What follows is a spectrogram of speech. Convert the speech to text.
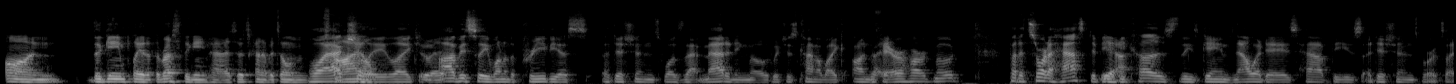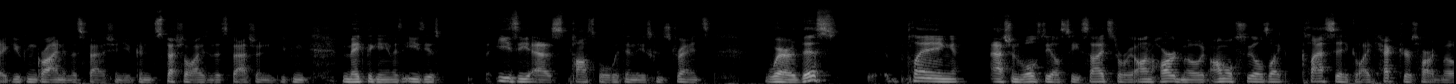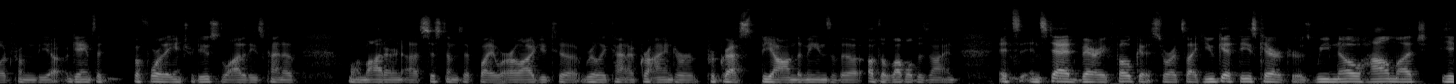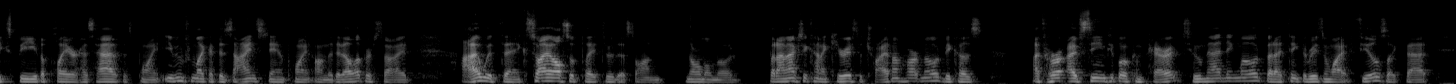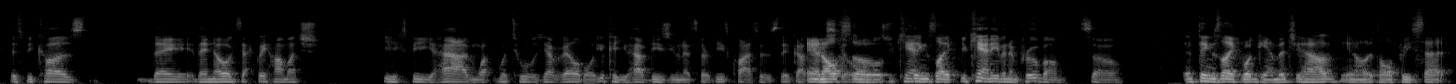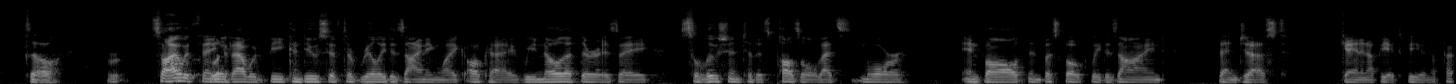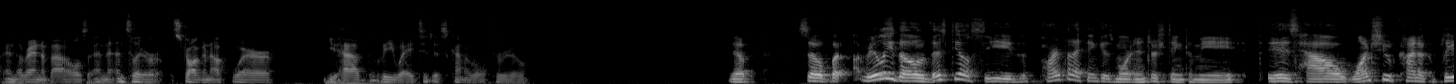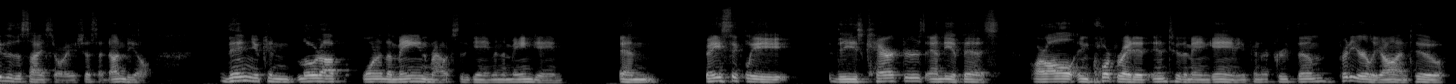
on the gameplay that the rest of the game has. It's kind of its own. Well, actually, like obviously, one of the previous additions was that maddening mode, which is kind of like unfair right. hard mode. But it sort of has to be yeah. because these games nowadays have these additions where it's like you can grind in this fashion, you can specialize in this fashion, you can make the game as easy as easy as possible within these constraints. Where this playing Ashen Wolves DLC side story on hard mode almost feels like classic, like Hector's hard mode from the uh, games that before they introduced a lot of these kind of more modern uh, systems at play, where allowed you to really kind of grind or progress beyond the means of the of the level design. It's instead very focused, where it's like you get these characters. We know how much EXP the player has had at this point, even from like a design standpoint on the developer side. I would think so. I also played through this on normal mode, but I'm actually kind of curious to try it on hard mode because I've heard I've seen people compare it to maddening mode, but I think the reason why it feels like that is because they they know exactly how much exp you have and what what tools you have available. Okay, you have these units, they're these classes, they've got and also you can't things like you can't even improve them. So and things like what gambits you have, you know, it's all preset. So so I would think like, that that would be conducive to really designing like okay, we know that there is a solution to this puzzle that's more involved and bespokely designed than just gain enough exp in the in the random battles and until you're strong enough where you have the leeway to just kind of roll through. Yep. So but really though this dlc the part that i think is more interesting to me is how once you've kind of completed the side story it's just a done deal then you can load up one of the main routes of the game in the main game. And basically these characters and the abyss are all incorporated into the main game. You can recruit them pretty early on too.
